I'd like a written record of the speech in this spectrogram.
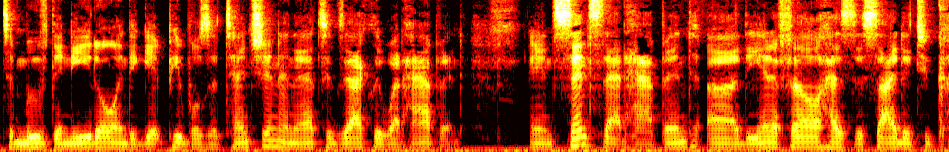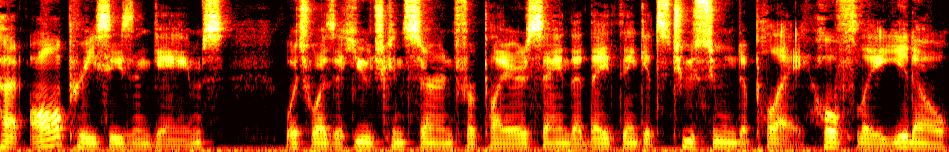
to move the needle and to get people's attention and that's exactly what happened. And since that happened, uh, the NFL has decided to cut all preseason games which was a huge concern for players, saying that they think it's too soon to play. Hopefully, you know,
